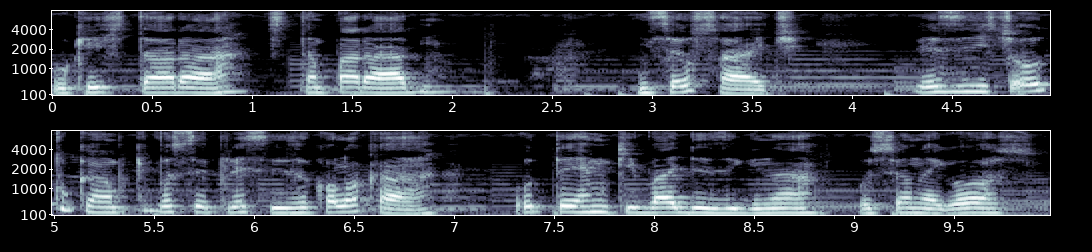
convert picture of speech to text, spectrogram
o que estará estamparado em seu site. Existe outro campo que você precisa colocar, o termo que vai designar o seu negócio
